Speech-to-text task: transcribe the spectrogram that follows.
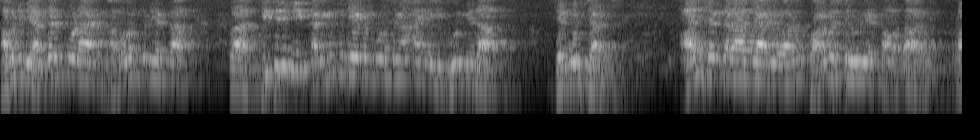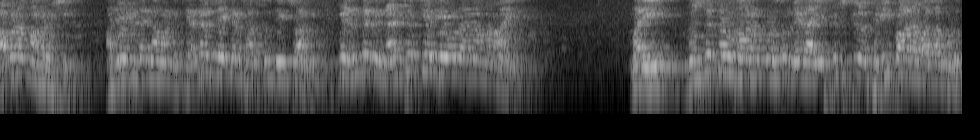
కాబట్టి మీ అందరికి కూడా ఆయన భగవంతుడి యొక్క స్థితిని మీకు కలిగింపజేయడం కోసమే ఆయన ఈ భూమి మీద జన్మించాడు. ఆదిశంకరాచార్య వారు పరమశివుడి యొక్క అవతారం రమణ మహర్షి. అదేవిధంగా మనకు చంద్రశేఖర సరస్వతి స్వామి. వీళ్ళందరినీ నడిచి వచ్చే దేవుడు అన్నా మనం ఆయన. మరి దుష్ట సంహారం కోసం లేదా ఈ సృష్టిలో శ్రీపాద వల్లభుడు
